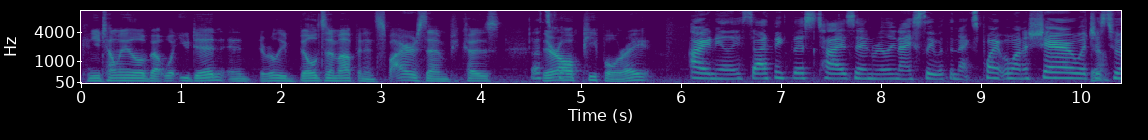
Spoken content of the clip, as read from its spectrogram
Can you tell me a little about what you did? And it really builds them up and inspires them because that's they're cool. all people, right? All right, Neely. So I think this ties in really nicely with the next point we want to share, which yeah. is to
